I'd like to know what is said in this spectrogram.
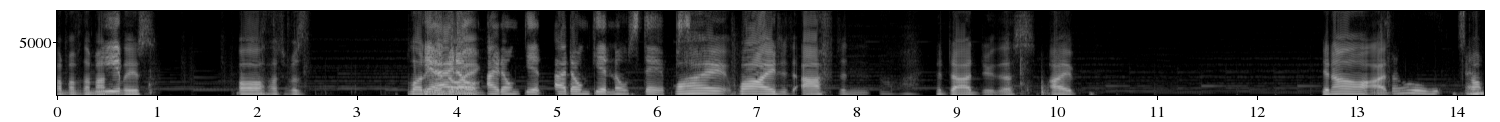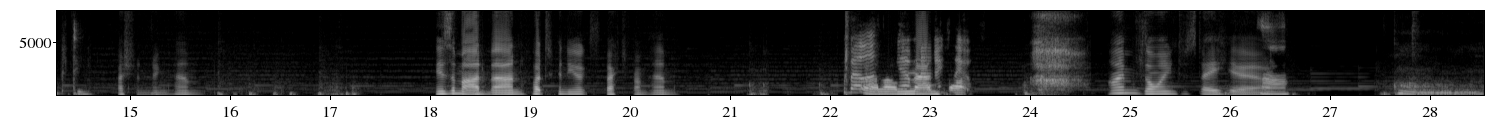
Some of them, at Yep. least. Oh, that was bloody yeah, I don't, I don't get, I don't get no steps. Why? Why did Afton? Why did Dad do this? I. You know, I So Stop. empty. questioning him. He's a madman. What can you expect from him? Bella, Oh, yeah, man, next I'm going to stay here. Huh. Hmm.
